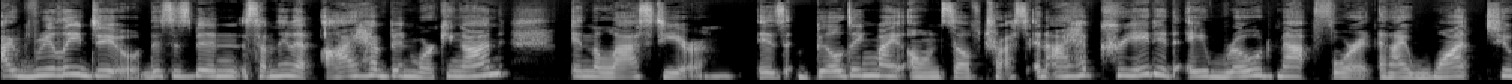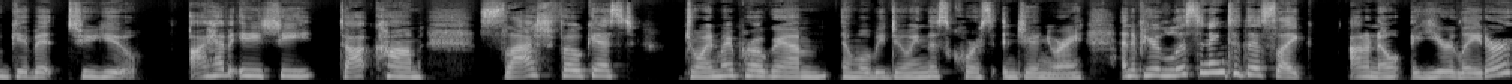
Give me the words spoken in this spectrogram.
I really do. This has been something that I have been working on in the last year is building my own self trust. And I have created a roadmap for it and I want to give it to you. I have ADHD.com slash focused. Join my program and we'll be doing this course in January. And if you're listening to this, like, I don't know, a year later,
